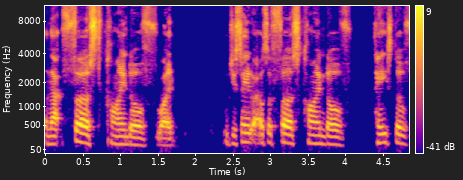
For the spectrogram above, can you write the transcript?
and that first kind of like, would you say that was the first kind of taste of?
